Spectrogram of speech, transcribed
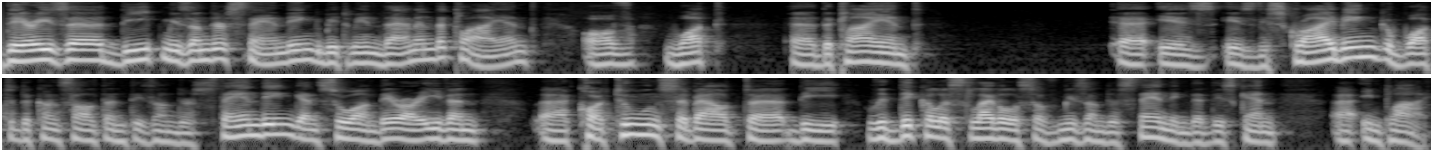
there is a deep misunderstanding between them and the client of what uh, the client uh, is, is describing, what the consultant is understanding, and so on. There are even uh, cartoons about uh, the ridiculous levels of misunderstanding that this can uh, imply.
